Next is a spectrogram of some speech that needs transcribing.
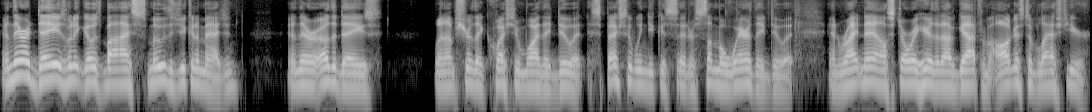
And there are days when it goes by smooth as you can imagine. And there are other days when I'm sure they question why they do it, especially when you consider some of where they do it. And right now, a story here that I've got from August of last year.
